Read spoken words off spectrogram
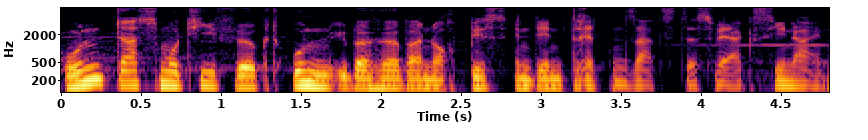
Und das Motiv wirkt unüberhörbar noch bis in den dritten Satz des Werks hinein.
